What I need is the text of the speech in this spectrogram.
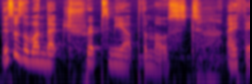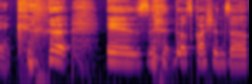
This is the one that trips me up the most, I think, is those questions of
